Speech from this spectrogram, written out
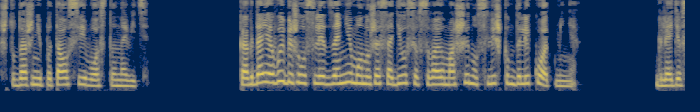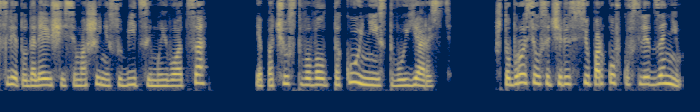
что даже не пытался его остановить. Когда я выбежал вслед за ним, он уже садился в свою машину слишком далеко от меня. Глядя вслед удаляющейся машине с убийцей моего отца, я почувствовал такую неистовую ярость, что бросился через всю парковку вслед за ним,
